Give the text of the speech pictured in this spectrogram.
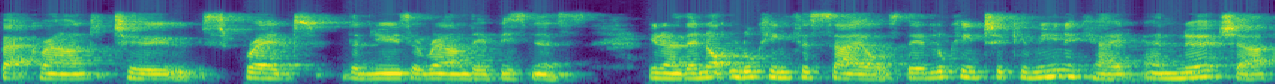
background to spread the news around their business. You know, they're not looking for sales. They're looking to communicate and nurture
